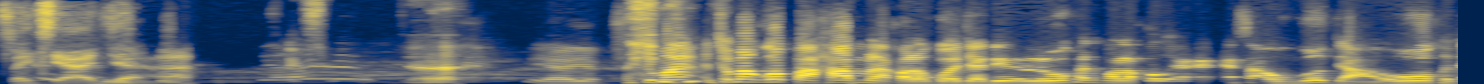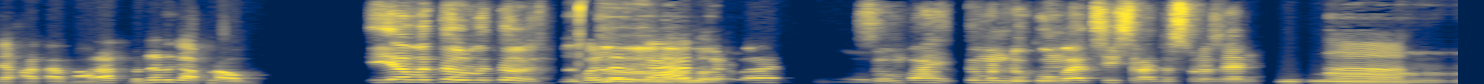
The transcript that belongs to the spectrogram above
seleksi aja. Seleksi aja. Iya, iya. Cuma cuma gue paham lah kalau gue jadi lu kan kalau ke SA Unggul jauh ke Jakarta Barat, bener gak Prom? Iya, betul betul. Bener kan? Banget. Sumpah itu mendukung banget sih 100%. Hmm.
